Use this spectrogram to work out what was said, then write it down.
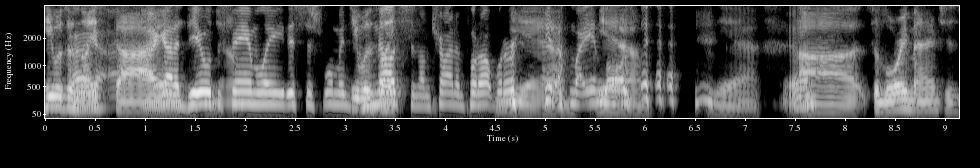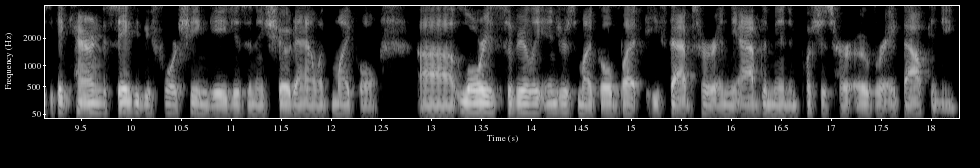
he was a I- nice guy. I, got to deal with the know. family. This this woman's He was like- nuts, and I'm trying to put up with her. you Yeah, know, my in laws. Yeah. you know? Uh, so Laurie manages to get Karen to safety before she engages in a showdown with Michael. Uh, Laurie severely injures Michael, but he stabs her in the abdomen and pushes her over a balcony.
